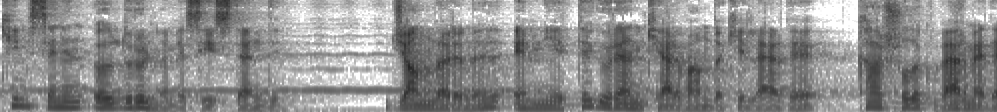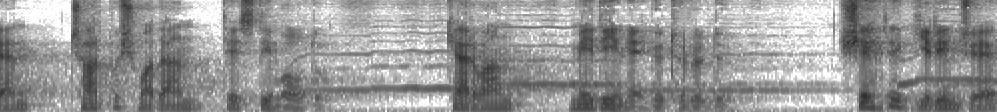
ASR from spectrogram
kimsenin öldürülmemesi istendi. Canlarını emniyette gören kervandakiler de karşılık vermeden, çarpışmadan teslim oldu. Kervan Medine'ye götürüldü. Şehre girince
